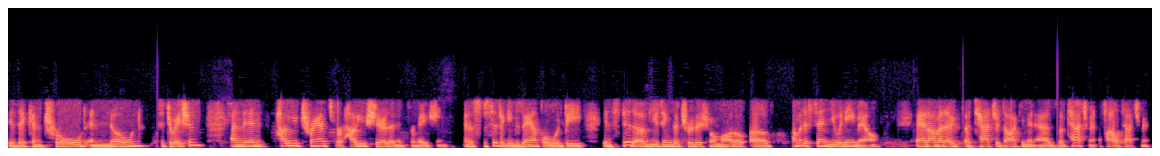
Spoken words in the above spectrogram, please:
is a controlled and known situation. And then how you transfer, how you share that information. And a specific example would be instead of using the traditional model of, I'm going to send you an email and I'm going to attach a document as attachment, a file attachment.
